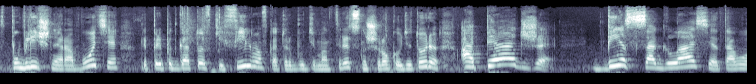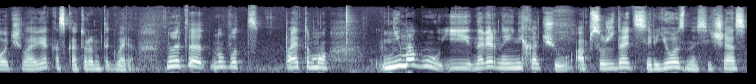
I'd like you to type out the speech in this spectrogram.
в публичной работе, при подготовке фильмов, которые будут демонстрироваться на широкую аудиторию. Опять же, без согласия того человека, с которым ты говорил. Ну, это, ну вот, поэтому не могу и, наверное, и не хочу обсуждать серьезно сейчас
